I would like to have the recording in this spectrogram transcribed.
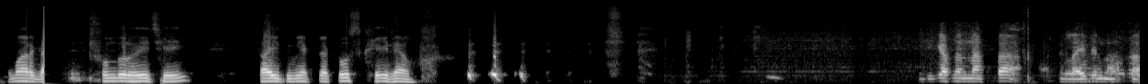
তোমার গান সুন্দর হয়েছে তাই তুমি একটা টোস্ট খেয়ে নাও। এদিকে আপনার নাস্তা? লাইফের নাস্তা।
